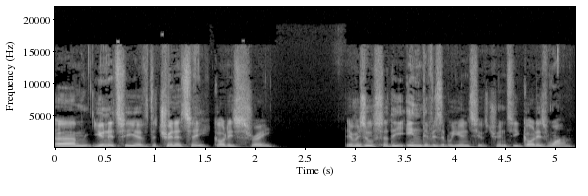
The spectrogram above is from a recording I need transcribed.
um, unity of the Trinity, God is three, there is also the indivisible unity of the Trinity, God is one.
